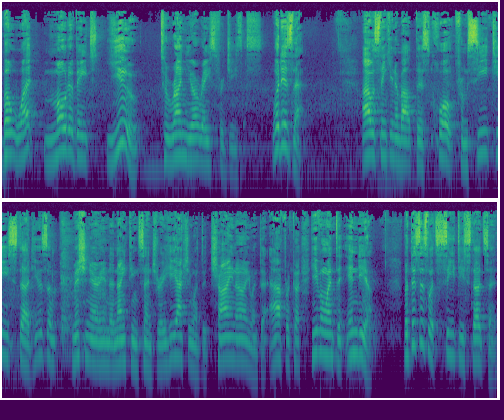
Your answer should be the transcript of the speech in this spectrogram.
But what motivates you to run your race for Jesus? What is that? I was thinking about this quote from C.T. Studd. He was a missionary in the 19th century. He actually went to China, he went to Africa, he even went to India. But this is what C.T. Studd said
